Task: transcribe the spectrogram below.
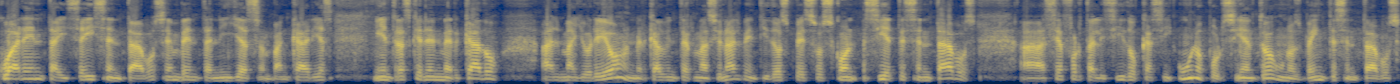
46 centavos en ventanillas bancarias, mientras que en el mercado al mayoreo, el mercado internacional, 22 pesos con 7 centavos. Ah, se ha fortalecido casi 1%, unos 20 centavos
